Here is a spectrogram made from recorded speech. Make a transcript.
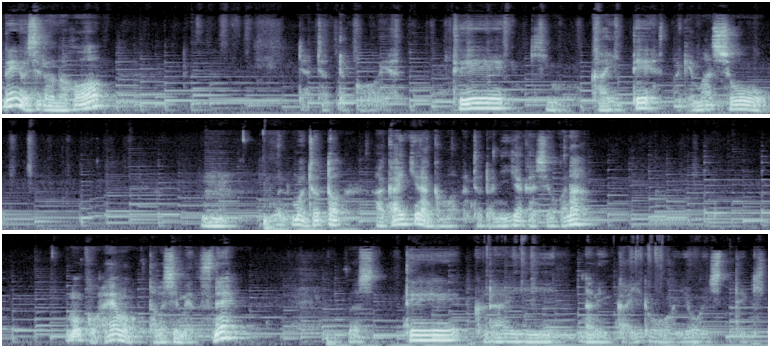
で、後ろの方。じゃあちょっとこうやって、紐を書いてあげましょう。うん。もうちょっと赤い木なんかもちょっと賑やかにしようかな。もうこれはも楽しみですね。そして、暗い何か色を用意してき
